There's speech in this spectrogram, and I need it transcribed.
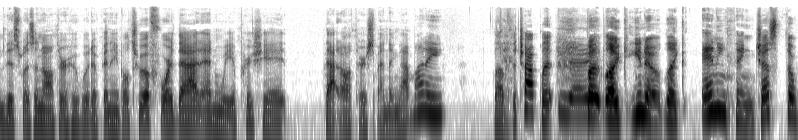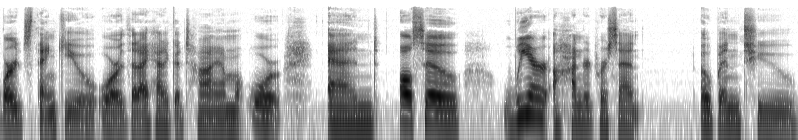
This was an author who would have been able to afford that, and we appreciate that author spending that money love the chocolate. But like, you know, like anything, just the words thank you or that I had a good time or and also we are 100% open to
